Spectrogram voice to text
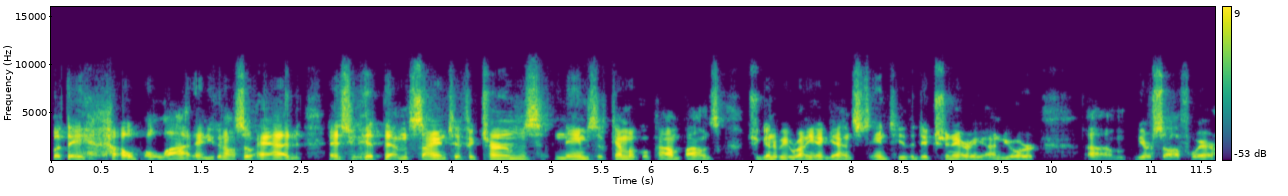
but they help a lot. And you can also add, as you hit them, scientific terms, names of chemical compounds that you're going to be running against into the dictionary on your um, your software.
